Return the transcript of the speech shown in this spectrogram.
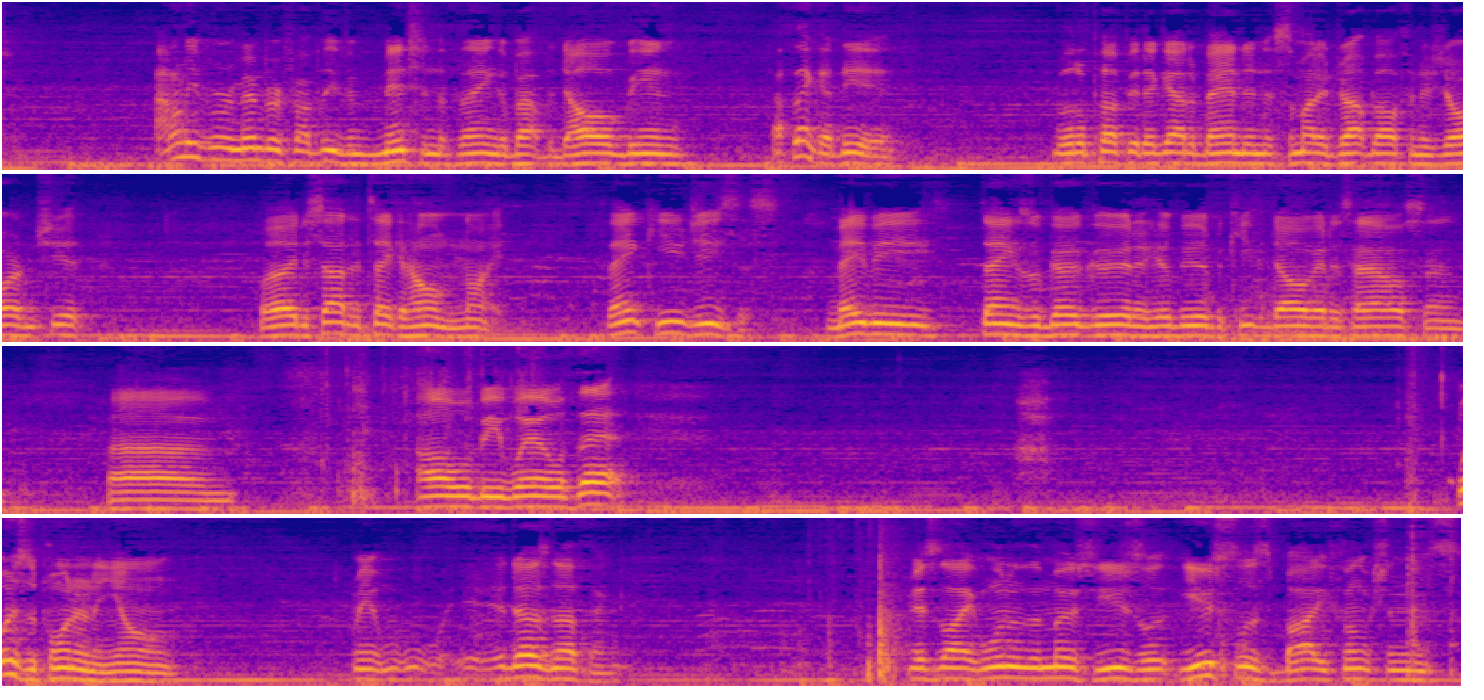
I don't even remember if I've even mentioned the thing about the dog being. I think I did. Little puppy that got abandoned that somebody dropped off in his yard and shit. Well, he decided to take it home tonight. Thank you, Jesus. Maybe things will go good and he'll be able to keep the dog at his house and um, all will be well with that. What is the point in a yawn? I mean, it does nothing. It's like one of the most useless, useless body functions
